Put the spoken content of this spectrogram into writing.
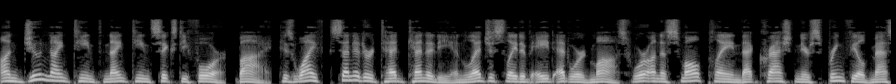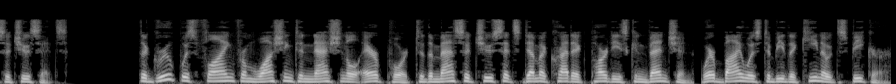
On June 19, 1964, Bayh his wife, Senator Ted Kennedy and legislative aide Edward Moss were on a small plane that crashed near Springfield, Massachusetts. The group was flying from Washington National Airport to the Massachusetts Democratic Party's convention, where Bayh was to be the keynote speaker.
